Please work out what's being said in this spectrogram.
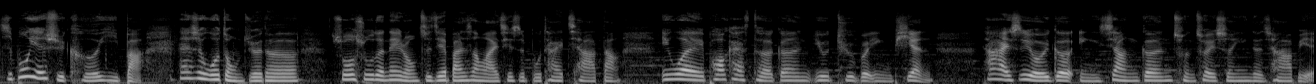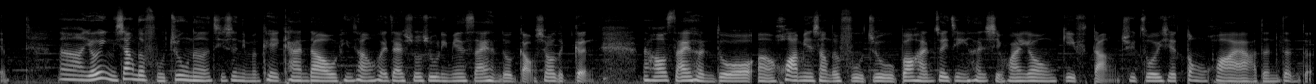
直播也许可以吧，但是我总觉得。说书的内容直接搬上来其实不太恰当，因为 Podcast 跟 YouTube 影片，它还是有一个影像跟纯粹声音的差别。那有影像的辅助呢，其实你们可以看到，我平常会在说书里面塞很多搞笑的梗，然后塞很多呃画面上的辅助，包含最近很喜欢用 GIF 档去做一些动画呀等等的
